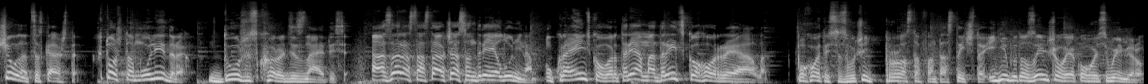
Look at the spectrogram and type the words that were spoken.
Що ви на це скажете? Хто ж там у лідерах? Дуже скоро дізнаєтеся. А зараз настав час Андрія Луніна, українського воротаря мадридського реала. Погодьтеся, звучить просто фантастично і нібито з іншого якогось виміру.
